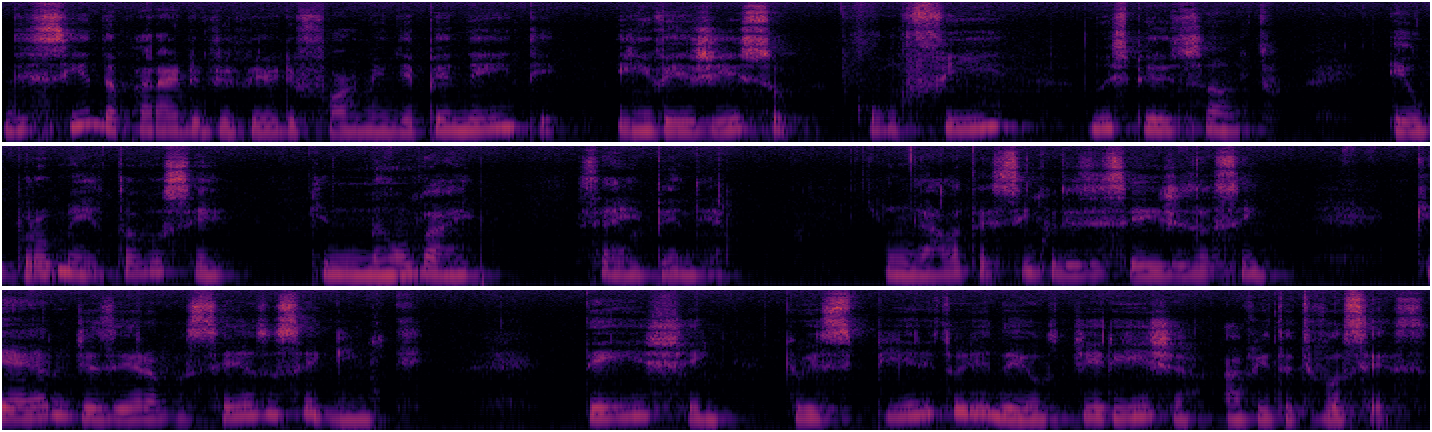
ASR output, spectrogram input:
Decida parar de viver de forma independente e, em vez disso, confie no Espírito Santo. Eu prometo a você que não vai se arrepender. Em Gálatas 5,16 diz assim: Quero dizer a vocês o seguinte Deixem que o Espírito de Deus dirija a vida de vocês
